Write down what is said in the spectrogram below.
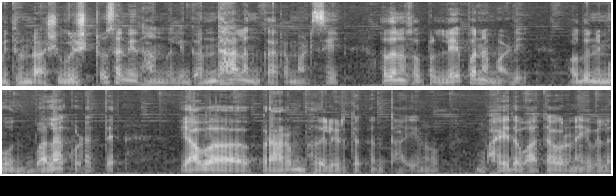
ಮಿಥುನ ರಾಶಿ ವಿಷ್ಣು ಸನ್ನಿಧಾನದಲ್ಲಿ ಗಂಧಾಲಂಕಾರ ಮಾಡಿಸಿ ಅದನ್ನು ಸ್ವಲ್ಪ ಲೇಪನ ಮಾಡಿ ಅದು ನಿಮಗೊಂದು ಬಲ ಕೊಡುತ್ತೆ. ಯಾವ ಪ್ರಾರಂಭದಲ್ಲಿರ್ತಕ್ಕಂಥ ಏನು ಭಯದ ವಾತಾವರಣ ಇವೆಲ್ಲ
